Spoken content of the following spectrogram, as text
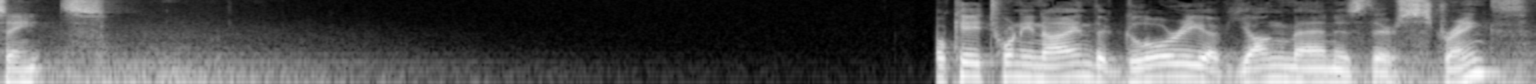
saints. Okay, 29, the glory of young men is their strength,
